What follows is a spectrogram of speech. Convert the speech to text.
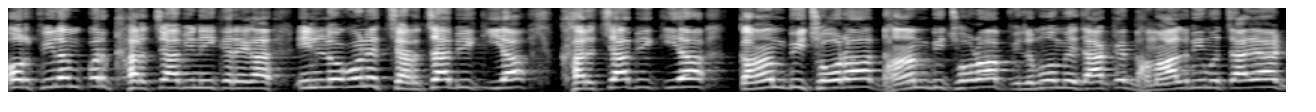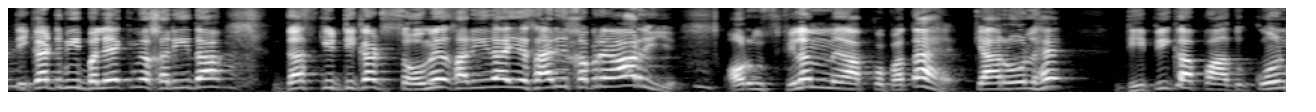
और फ़िल्म पर खर्चा भी नहीं करेगा। इन लोगों ने चर्चा भी किया, खर्चा भी किया, काम भी छोड़ा, धाम भी छोड़ा, फ़िल्मों में जाके धमाल भी मचाया, टिकट भी ब्लैक में खरीदा, दस की टिकट सौ में खरीदा, ये सारी खबरें आ रही है। और उस फ़िल्म में आपको पता है क्या रोल है? दीपिका पादुकोण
